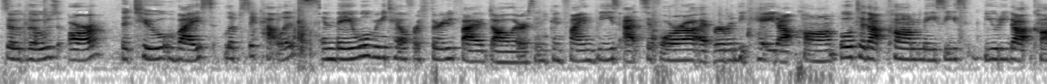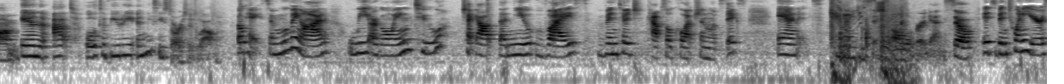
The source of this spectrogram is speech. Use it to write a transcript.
So those are the two Vice lipstick palettes and they will retail for $35 and you can find these at Sephora, at UrbanDecay.com, Ulta.com, Macy'sBeauty.com, and at Ulta Beauty and Macy's stores as well. Okay, so moving on, we are going to check out the new Vice Vintage Capsule Collection lipsticks and it's 96 all over again. So it's been 20 years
